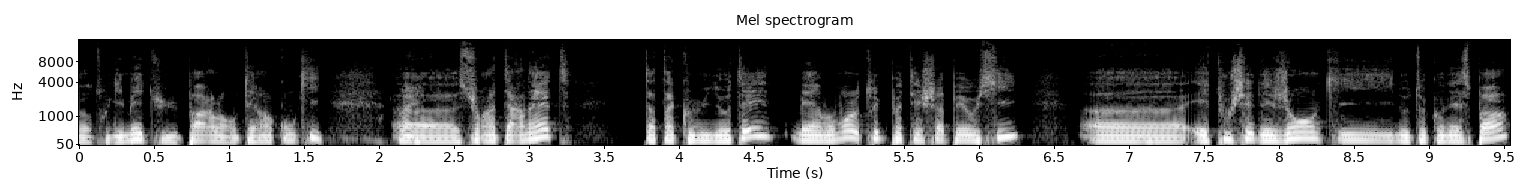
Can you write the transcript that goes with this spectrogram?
entre guillemets tu parles en terrain conquis. Euh, sur internet t'as ta communauté mais à un moment le truc peut t'échapper aussi euh, et toucher des gens qui ne te connaissent pas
